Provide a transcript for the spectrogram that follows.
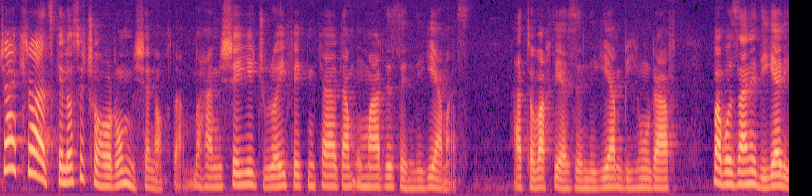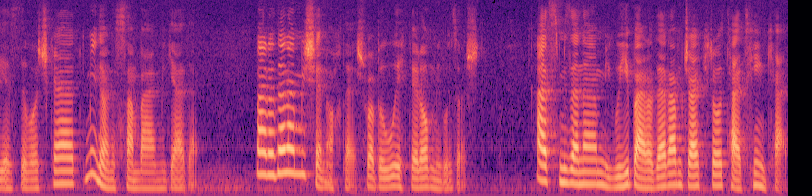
جک را از کلاس چهارم می شناختم و همیشه یه جورایی فکر می کردم اون مرد زندگیم است. حتی وقتی از زندگیم بیرون رفت و با زن دیگری ازدواج کرد می‌دانستم برمیگردد. برادرم می شناختش و به او احترام می گذاشت حدس می‌زنم می‌گویی برادرم جک را تدهین کرد.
